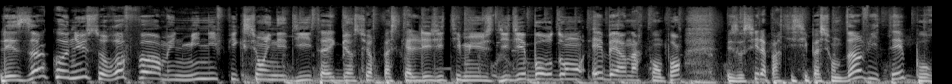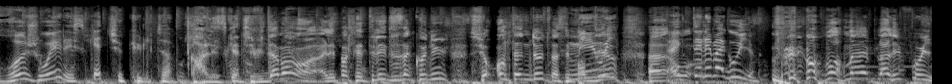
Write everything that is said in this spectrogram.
Les Inconnus se reforment, une mini-fiction inédite avec bien sûr Pascal Légitimus, Didier Bourdon et Bernard Campan, mais aussi la participation d'invités pour rejouer les sketchs cultes. Ah, les sketchs, évidemment. À l'époque, la télé des inconnus sur Antenne 2, c'est pour Mais oui, dire. Euh, avec on- Télémagouille. on en remet plein les fouilles.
